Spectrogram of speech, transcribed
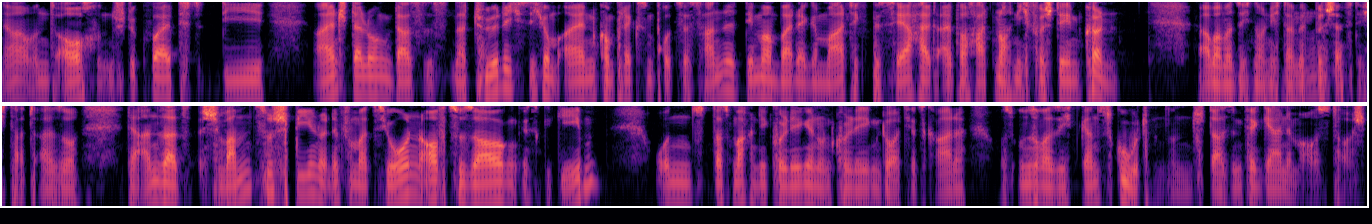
Ja, und auch ein Stück weit die Einstellung, dass es natürlich sich um einen komplexen Prozess handelt, den man bei der Gematik bisher halt einfach hat noch nicht verstehen können aber man sich noch nicht damit mhm. beschäftigt hat. Also der Ansatz, Schwamm zu spielen und Informationen aufzusaugen, ist gegeben und das machen die Kolleginnen und Kollegen dort jetzt gerade aus unserer Sicht ganz gut und da sind wir gerne im Austausch.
